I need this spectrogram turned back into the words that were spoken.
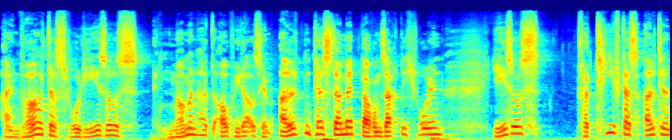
ein Wort, das wohl Jesus entnommen hat, auch wieder aus dem Alten Testament. Darum sagte ich vorhin, Jesus vertieft das Alte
